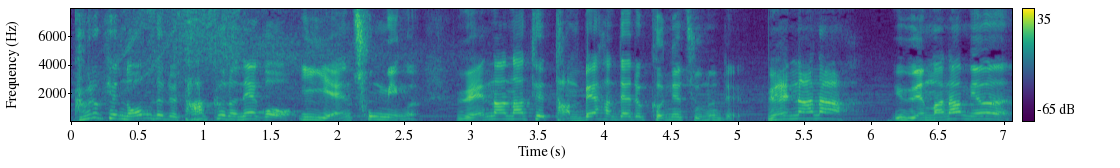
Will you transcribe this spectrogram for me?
그렇게 놈들을 다 끌어내고 이 옌총밍은 웬난한테 담배 한 대를 건네주는데 웬난아 이 웬만하면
